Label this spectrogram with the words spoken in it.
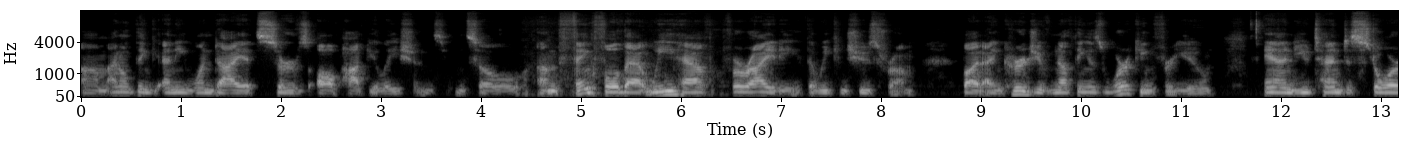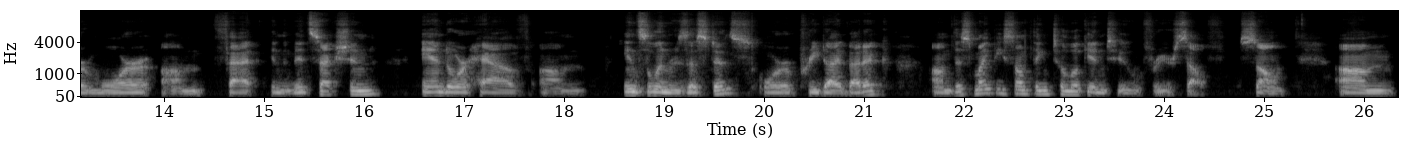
um, I don't think any one diet serves all populations. And so I'm thankful that we have variety that we can choose from. But I encourage you, if nothing is working for you, and you tend to store more um, fat in the midsection and or have um, insulin resistance or pre-diabetic um, this might be something to look into for yourself. So um,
